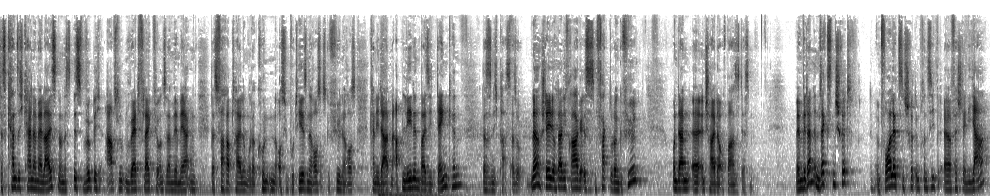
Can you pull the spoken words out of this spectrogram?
Das kann sich keiner mehr leisten und es ist wirklich absolut ein Red Flag für uns, wenn wir merken, dass Fachabteilungen oder Kunden aus Hypothesen heraus, aus Gefühlen heraus Kandidaten ablehnen, weil sie denken, dass es nicht passt. Also ne, stell dir auch da die Frage, ist es ein Fakt oder ein Gefühl? Und dann äh, entscheide auf Basis dessen. Wenn wir dann im sechsten Schritt im vorletzten Schritt im Prinzip äh, feststellen, ja,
